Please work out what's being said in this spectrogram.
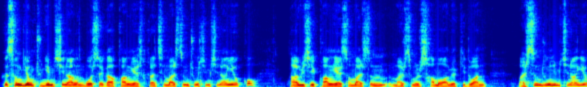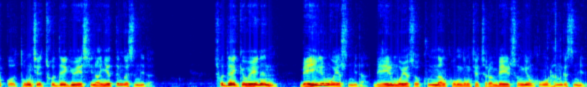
그 성경 중심 신앙은 모세가 광야에서 가르친 말씀 중심 신앙이었고 다윗이 광야에서 말씀 말씀을 사모하며 기도한 말씀 중심 신앙이었고 동시에 초대교회 신앙이었던 것입니다. 초대교회는 매일 모였습니다. 매일 모여서 쿰난 공동체처럼 매일 성경 공부를 한 것입니다.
